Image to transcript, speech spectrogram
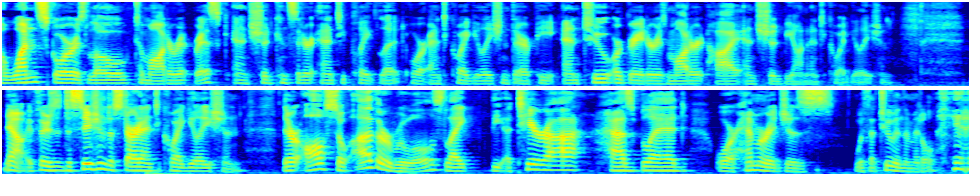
A one score is low to moderate risk and should consider antiplatelet or anticoagulation therapy, and two or greater is moderate high and should be on anticoagulation. Now, if there's a decision to start anticoagulation, there are also other rules like the ATRIA, has bled, or hemorrhages with a two in the middle. Yeah.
